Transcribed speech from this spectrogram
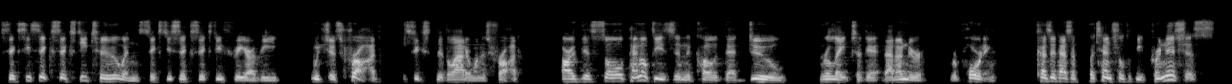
6662 and 6663 are the, which is fraud, the latter one is fraud, are the sole penalties in the code that do relate to the, that under reporting because it has a potential to be pernicious,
